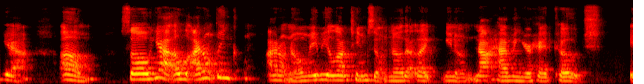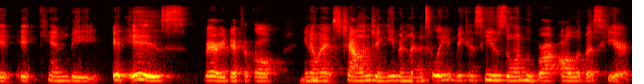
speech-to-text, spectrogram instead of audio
Yeah. Um, so yeah, I don't think I don't know. Maybe a lot of teams don't know that, like you know, not having your head coach, it it can be, it is very difficult you know, and it's challenging even mentally because he was the one who brought all of us here.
